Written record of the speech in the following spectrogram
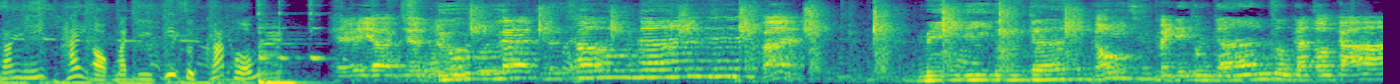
ครั้งนี้ ให้ออกมาดีที่สุดครับผมแค่อยากจะดูแลเธอเท่านั้นไป ไม่ได้ตรงกันน้องไม่ได้ต้องการต้องการต้องการ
